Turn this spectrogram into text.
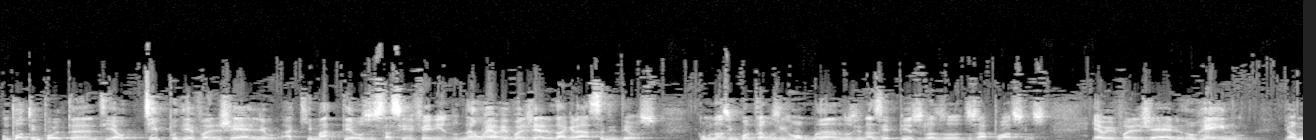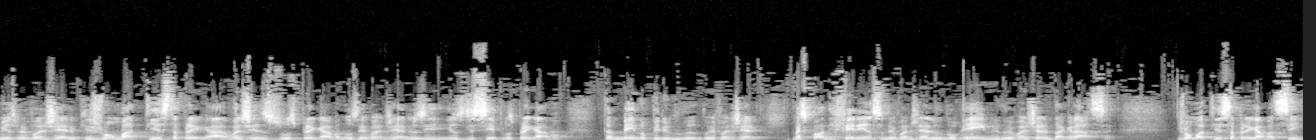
Um ponto importante é o tipo de evangelho a que Mateus está se referindo. Não é o evangelho da graça de Deus, como nós encontramos em Romanos e nas epístolas dos apóstolos. É o evangelho do reino. É o mesmo evangelho que João Batista pregava, Jesus pregava nos evangelhos e, e os discípulos pregavam também no período do, do evangelho. Mas qual a diferença do evangelho do reino e do evangelho da graça? João Batista pregava assim:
